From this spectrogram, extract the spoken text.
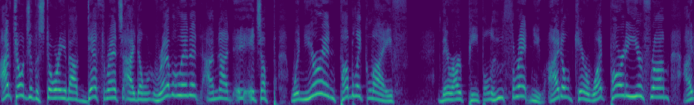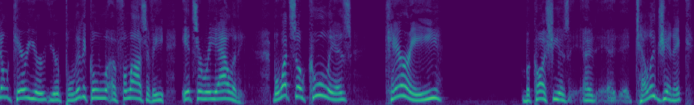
I've told you the story about death threats. I don't revel in it. I'm not, it's a, when you're in public life, there are people who threaten you. I don't care what party you're from. I don't care your, your political uh, philosophy. It's a reality. But what's so cool is Kari, because she is uh, uh, telegenic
